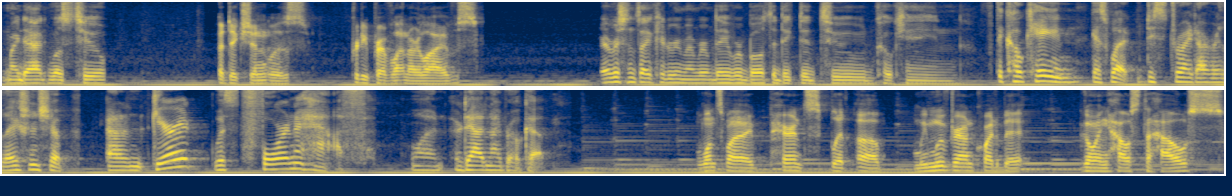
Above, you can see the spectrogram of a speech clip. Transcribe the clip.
my dad was too. Addiction was pretty prevalent in our lives. Ever since I could remember, they were both addicted to cocaine. The cocaine is what destroyed our relationship. And Garrett was four and a half when her dad and I broke up. Once my parents split up, we moved around quite a bit, going house to house,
